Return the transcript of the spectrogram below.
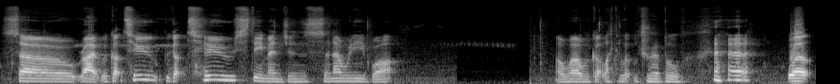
So right, we've got two. We've got two steam engines. So now we need what? Oh well, we've got like a little dribble. Well,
